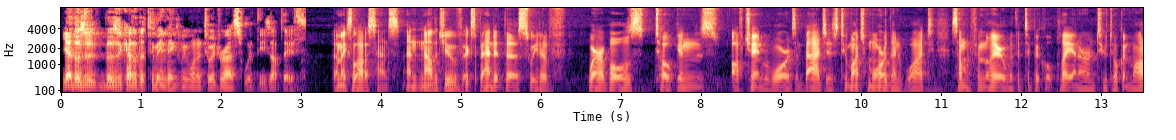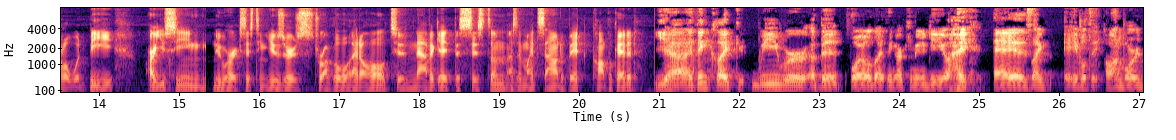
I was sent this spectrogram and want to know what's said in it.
yeah, those are those are kind of the two main things we wanted to address with these updates. That makes a lot of sense. And now that you've expanded the suite of wearables, tokens, off chain rewards, and badges to much more than what someone familiar with the typical play and earn two token model would be. Are you seeing new or existing users struggle at all to navigate the system as it might sound a bit complicated? Yeah, I think like we were a bit spoiled. I think our community like A is like able to onboard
